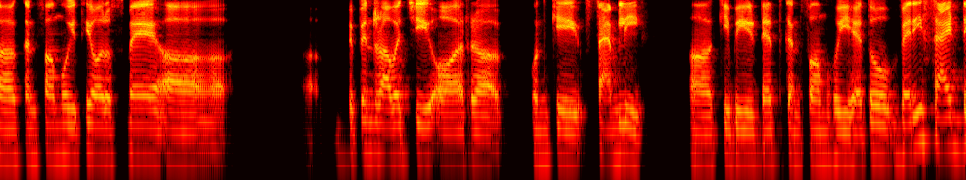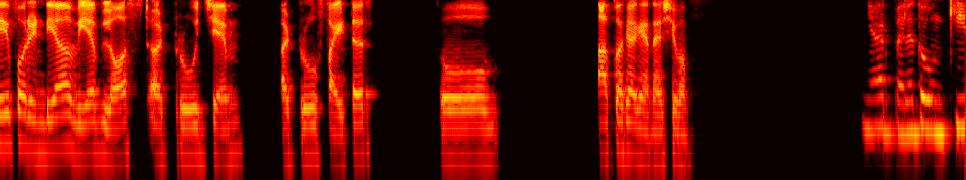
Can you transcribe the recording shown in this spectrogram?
कंफर्म हुई थी और उसमें uh, uh, बिपिन रावत जी और uh, उनकी फैमिली की भी डेथ कंफर्म हुई है. तो very sad day for India we have lost a true gem a true fighter तो आपका क्या कहना है शिवम? यार पहले तो उनकी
